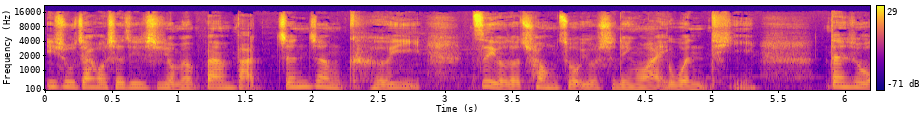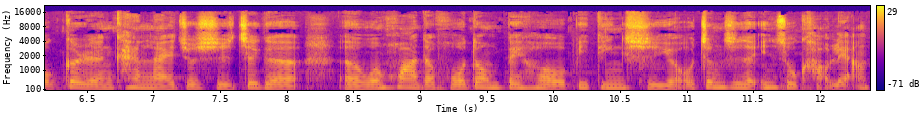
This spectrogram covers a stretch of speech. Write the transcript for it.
艺术家或设计师有没有办法真正可以自由的创作，又是另外一个问题。但是我个人看来，就是这个呃文化的活动背后必定是有政治的因素考量，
